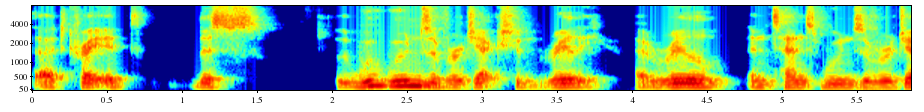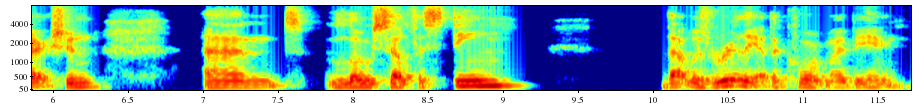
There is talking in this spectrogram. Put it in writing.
that had created this wounds of rejection, really, real intense wounds of rejection and low self esteem. That was really at the core of my being.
